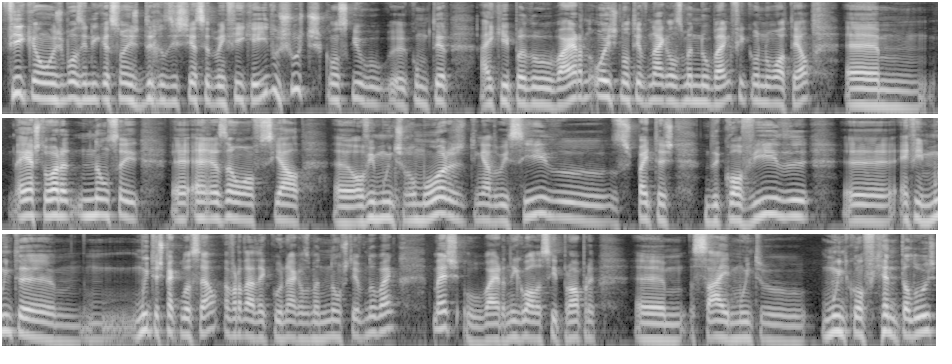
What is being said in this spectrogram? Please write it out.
ficam as boas indicações de resistência do Benfica e dos sustos que conseguiu uh, cometer à equipa do Bayern. Hoje não teve Nagelsmann no banco, ficou no hotel. A esta hora não sei uh, a razão oficial. Uh, ouvi muitos rumores, tinha adoecido, suspeitas de Covid, enfim, muita, muita especulação. A verdade é que o Nagelsmann não esteve no banco, mas o Bayern igual a si próprio um, sai muito, muito confiante da luz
